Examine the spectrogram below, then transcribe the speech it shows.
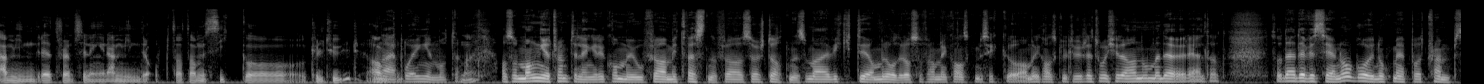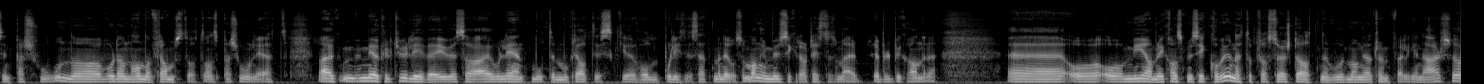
er mindre Trump-tilhengere er mindre opptatt av musikk og kultur? Nei, på ingen måte. Nei. Altså Mange Trump-tilhengere kommer jo fra Midtvesten og fra sørstatene, som er viktige områder også for amerikansk musikk og amerikansk kultur. Jeg tror ikke det har noe med det å gjøre i det hele tatt. Så det, det vi ser nå, går jo nok med på Trump sin person og hvordan han har framstått, hans personlighet. Er Mye av kulturlivet i USA er jo lent mot demokratisk hold politisk sett, men det er også mange musikere og artister som er republikanere. Eh, og, og mye amerikansk musikk kommer jo nettopp fra sørstatene, hvor mange av Trump-velgerne er. Så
